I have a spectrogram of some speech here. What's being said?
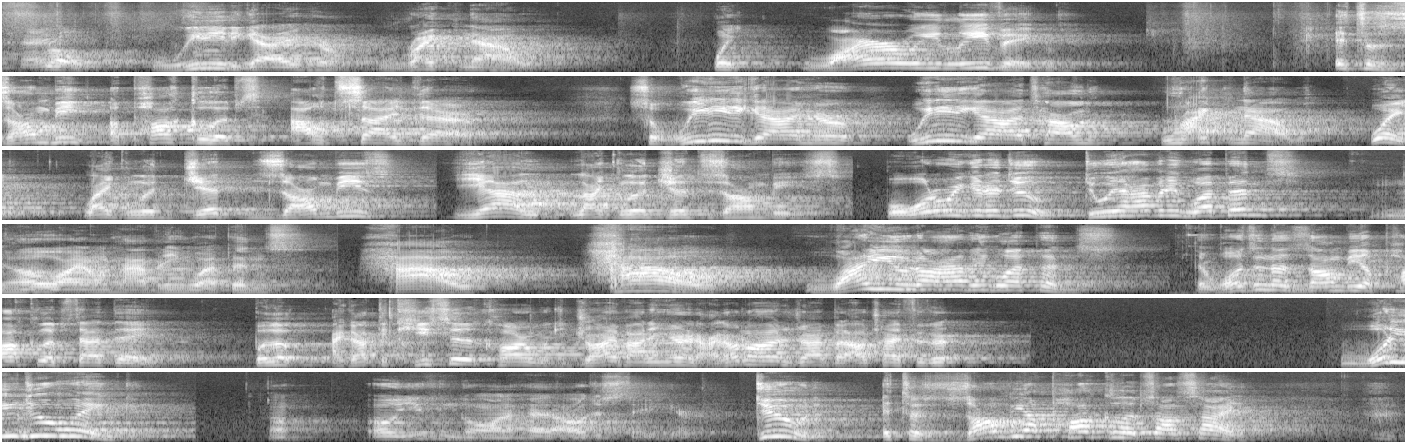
Okay. Bro, we need to get out of here right now. Wait, why are we leaving? It's a zombie apocalypse outside there. So we need to get out of here. We need to get out of town right now. Wait, like legit zombies? Yeah, like legit zombies. But what are we gonna do? Do we have any weapons? No, I don't have any weapons. How? How? Why do you not have any weapons? There wasn't a zombie apocalypse that day. But look, I got the keys to the car. We can drive out of here, and I don't know how to drive, but I'll try to figure. What are you doing? Oh, oh, you can go on ahead. I'll just stay here. Dude, it's a zombie apocalypse outside.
